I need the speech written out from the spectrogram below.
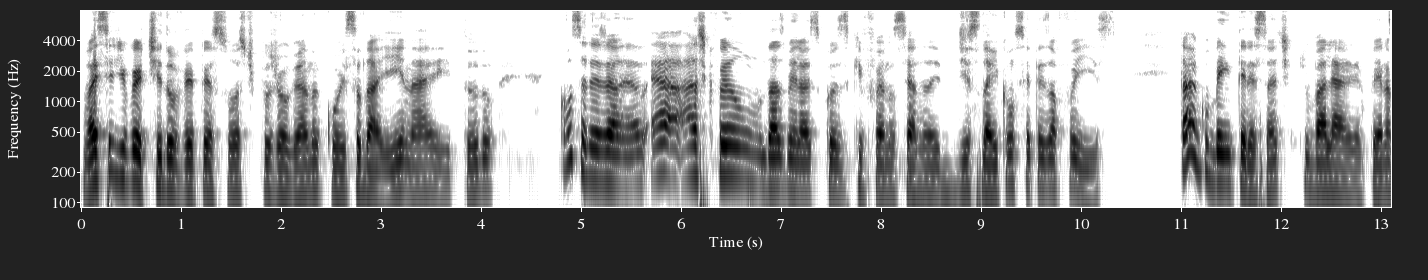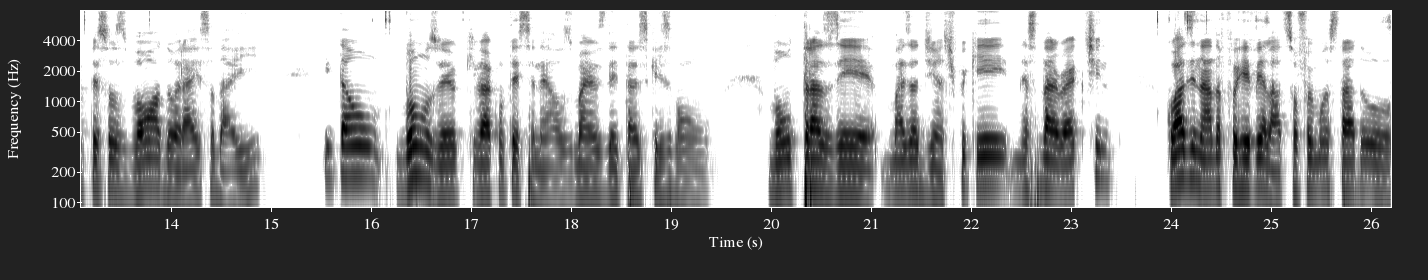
Vai ser divertido ver pessoas, tipo, jogando com isso daí, né? E tudo. Com certeza, é, é, acho que foi uma das melhores coisas que foi anunciada disso daí, com certeza foi isso. Então é algo bem interessante, que vale a pena, pessoas vão adorar isso daí. Então, vamos ver o que vai acontecer, né? Os maiores detalhes que eles vão vão trazer mais adiante, porque nessa Direct quase nada foi revelado, só foi mostrado o,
